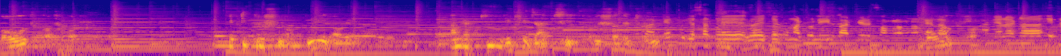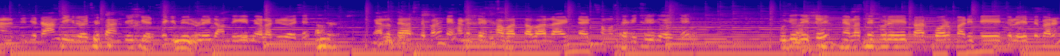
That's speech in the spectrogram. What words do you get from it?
বোধ কথা বলে। একটি প্রশ্ন নীরবে। আমরা কি রেখে যাচ্ছি ভবিষ্যতের জন্য? পার্কের পুজোর সাথে রয়েছে কুমারটুলি পার্কের সংলগ্ন মেলা। মেলাটা এখানে যে ডান দিক রয়েছে ডান দিক গেট থেকে বেরোলেই ডান দিকে মেলাটি রয়েছে। মেলাতে আসতে পারেন। এখানেতে খাবার দাবার লাইট টাইট সমস্ত কিছুই রয়েছে। পুজো দেখে মেলাতে করে তারপর বাড়িতে চলে যেতে পারেন।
